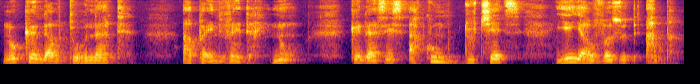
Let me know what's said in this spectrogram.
Nu când au turnat apa în vedere, nu. Când a zis, acum duceți, ei au văzut apa.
